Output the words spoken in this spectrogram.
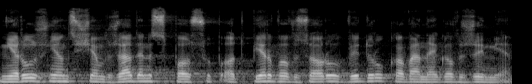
nie różniąc się w żaden sposób od pierwowzoru wydrukowanego w Rzymie.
